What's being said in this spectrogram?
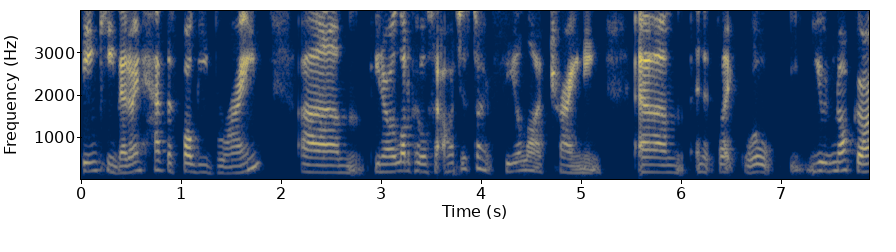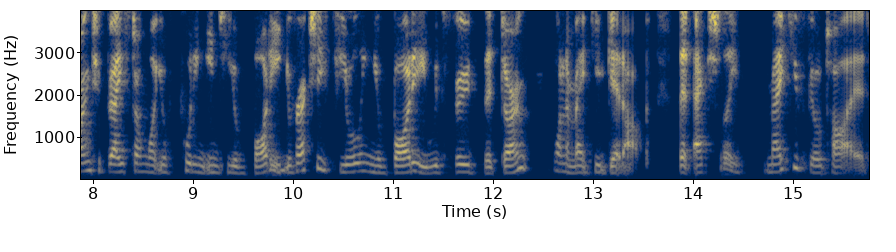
thinking. They don't have the foggy brain. Um, you know, a lot of people say, oh, "I just don't feel like training," um, and it's like, well, you're not going to based on what you're putting into your body. You're actually fueling your body with foods that don't want to make you get up, that actually make you feel tired.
